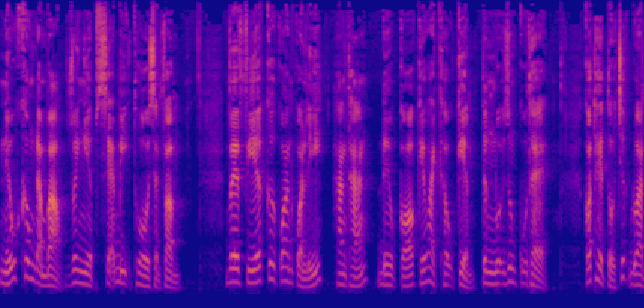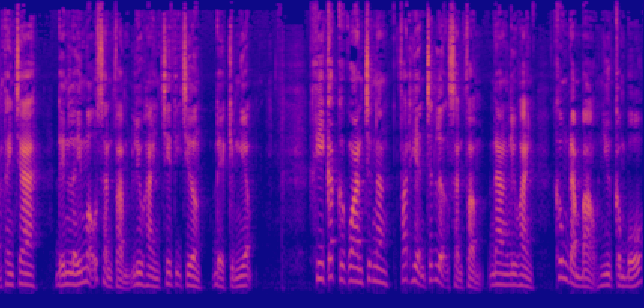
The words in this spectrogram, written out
Nếu không đảm bảo, doanh nghiệp sẽ bị thu hồi sản phẩm. Về phía cơ quan quản lý, hàng tháng đều có kế hoạch hậu kiểm từng nội dung cụ thể, có thể tổ chức đoàn thanh tra đến lấy mẫu sản phẩm lưu hành trên thị trường để kiểm nghiệm. Khi các cơ quan chức năng phát hiện chất lượng sản phẩm đang lưu hành không đảm bảo như công bố,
